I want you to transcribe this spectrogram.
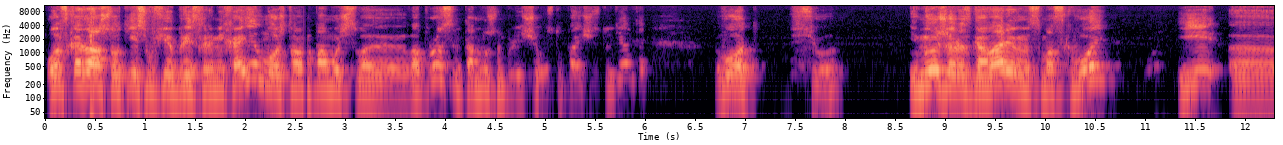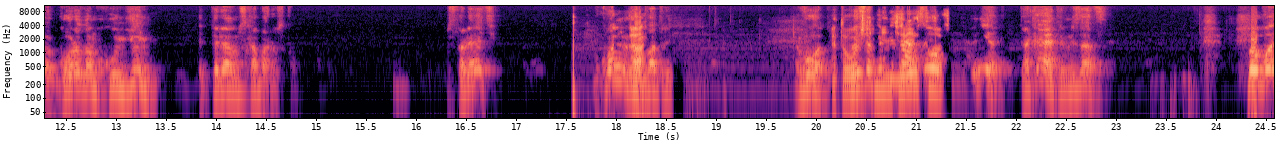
он сказал, что вот есть в Уфе Брейсхер Михаил, может вам помочь с э, вопросами, там нужны были еще выступающие студенты. Вот, все. И мы уже разговариваем с Москвой и э, городом Хуньюнь, это рядом с Хабаровском. Представляете? Буквально да. за 2-3 дня. Вот. Это очень интересно. Нет, какая атомизация? Чтобы,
